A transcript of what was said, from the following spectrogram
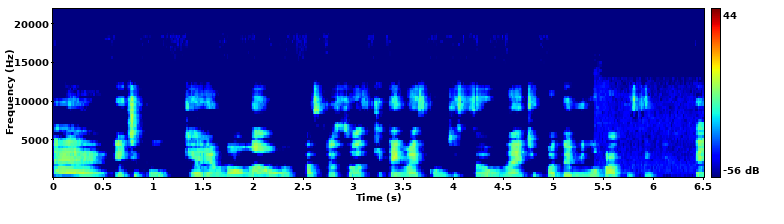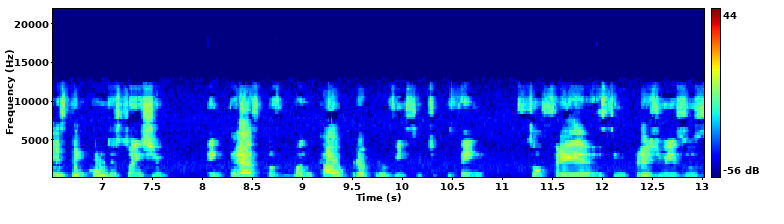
É, e tipo, querendo ou não, as pessoas que têm mais condição, né, tipo a Demi Lovato, assim, eles têm condições de, entre aspas, bancar o próprio vício, tipo, sem sofrer, assim, prejuízos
